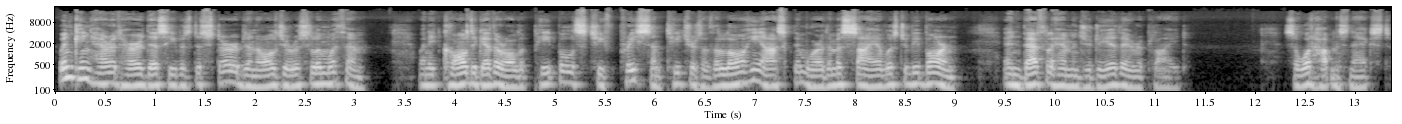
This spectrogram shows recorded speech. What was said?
When King Herod heard this, he was disturbed, and all Jerusalem with him. When he'd called together all the people's chief priests and teachers of the law, he asked them where the Messiah was to be born. In Bethlehem in Judea, they replied. So what happens next?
